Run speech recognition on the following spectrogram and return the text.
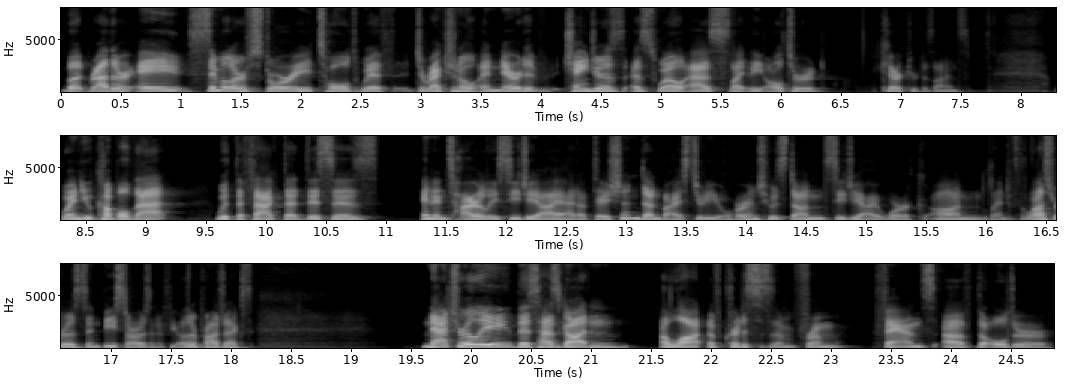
but rather a similar story told with directional and narrative changes, as well as slightly altered character designs. When you couple that with the fact that this is an entirely CGI adaptation done by Studio Orange, who's done CGI work on Land of the Lustrous and Beastars and a few other projects. Naturally, this has gotten a lot of criticism from fans of the older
